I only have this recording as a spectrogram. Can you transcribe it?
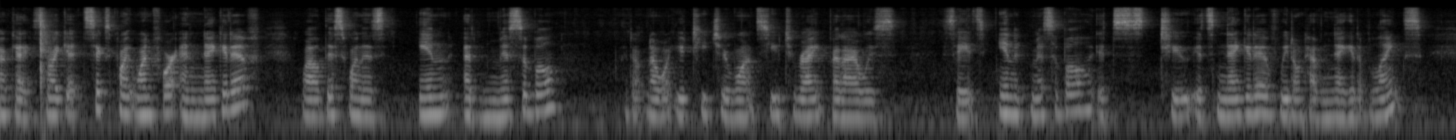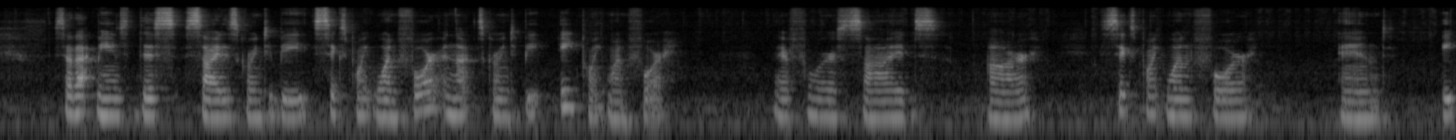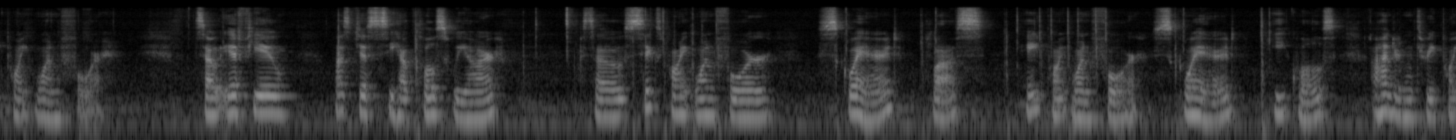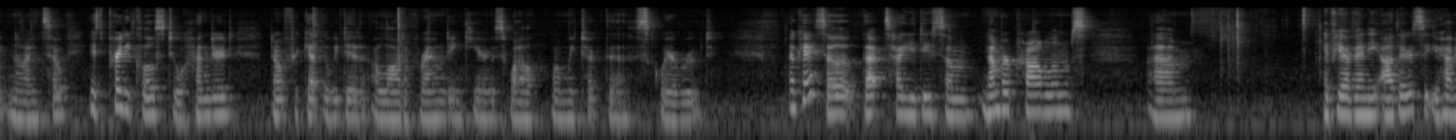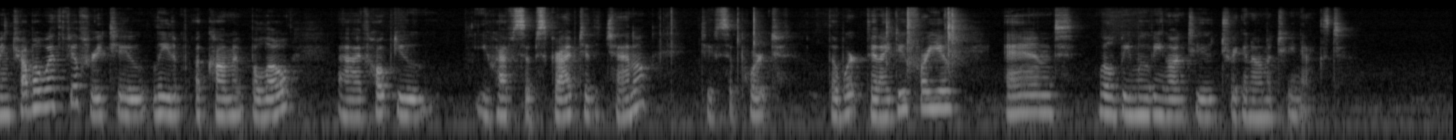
okay so I get 6.14 and negative well this one is inadmissible. I don't know what your teacher wants you to write but I always say it's inadmissible. It's to it's negative. We don't have negative lengths so that means this side is going to be 6.14 and that's going to be 8.14 therefore sides are 6.14 and 8.14 so if you let's just see how close we are so 6.14 squared plus 8.14 squared equals 103.9. So it's pretty close to 100. Don't forget that we did a lot of rounding here as well when we took the square root. Okay, so that's how you do some number problems. Um, if you have any others that you're having trouble with, feel free to leave a comment below. Uh, I've hoped you, you have subscribed to the channel to support the work that I do for you. And we'll be moving on to trigonometry next.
